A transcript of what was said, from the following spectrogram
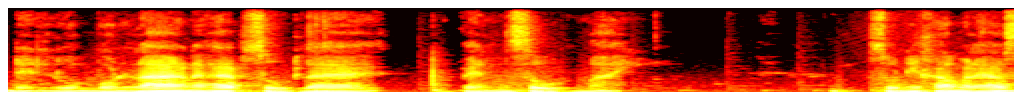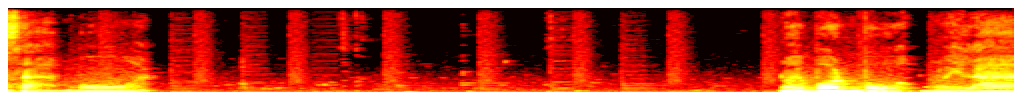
เด่นรวมบนล่างนะครับ สูตรแรกเป็นสูตรใหม่ สูตรนี้เข้ามาแล้ว3งวดหน่วยบนบวกหน่วยล่า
